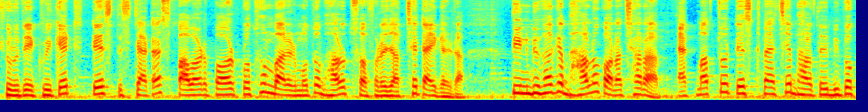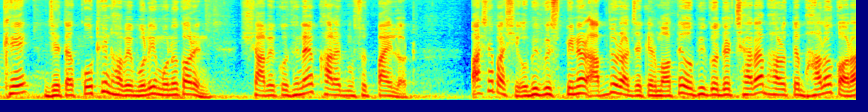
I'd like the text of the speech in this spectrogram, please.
শুরুতে ক্রিকেট টেস্ট স্ট্যাটাস পাওয়ার পর প্রথমবারের মতো ভারত সফরে যাচ্ছে টাইগাররা। তিন বিভাগে ভালো করা ছাড়া একমাত্র টেস্ট ম্যাচে ভারতের বিপক্ষে জেতা কঠিন হবে বলেই মনে করেন সাবেক অধিনায়ক খালেদ মাসুদ পাইলট। পাশাপাশি অভিজ্ঞ স্পিনার আব্দুর রাজ্জাকের মতে, অভিজ্ঞদের ছাড়া ভারতে ভালো করা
